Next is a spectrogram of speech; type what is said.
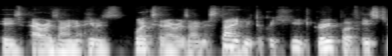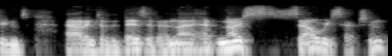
he's Arizona. He was works at Arizona State, and he took a huge group of his students out into the desert, and they had no cell reception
